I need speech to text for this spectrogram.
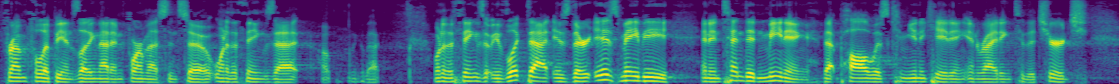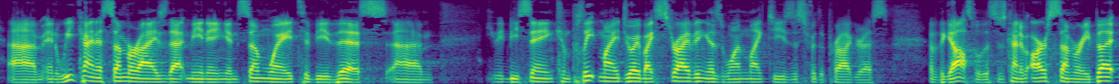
from Philippians, letting that inform us. And so, one of the things that, oh, let me go back. One of the things that we've looked at is there is maybe an intended meaning that Paul was communicating in writing to the church. Um, and we kind of summarize that meaning in some way to be this. Um, he would be saying, Complete my joy by striving as one like Jesus for the progress of the gospel. This is kind of our summary. But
